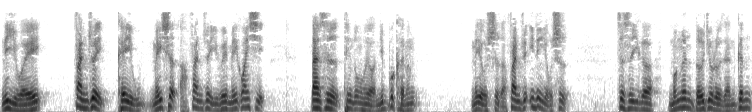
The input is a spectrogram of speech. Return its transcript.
你以为犯罪可以没事啊？犯罪以为没关系。但是，听众朋友，你不可能没有事的，犯罪一定有事。这是一个蒙恩得救的人跟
